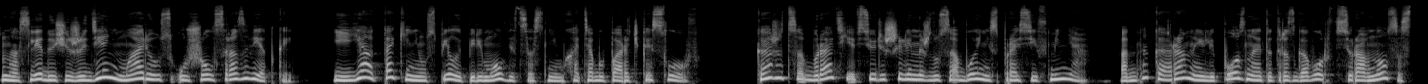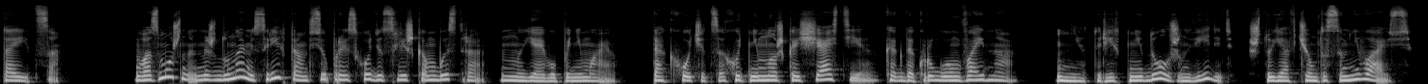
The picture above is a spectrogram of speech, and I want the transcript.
На следующий же день Мариус ушел с разведкой, и я так и не успела перемолвиться с ним хотя бы парочкой слов. Кажется, братья все решили между собой, не спросив меня. Однако рано или поздно этот разговор все равно состоится. Возможно, между нами с Рихтом все происходит слишком быстро, но я его понимаю. Так хочется хоть немножко счастья, когда кругом война. Нет, Рихт не должен видеть, что я в чем-то сомневаюсь.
